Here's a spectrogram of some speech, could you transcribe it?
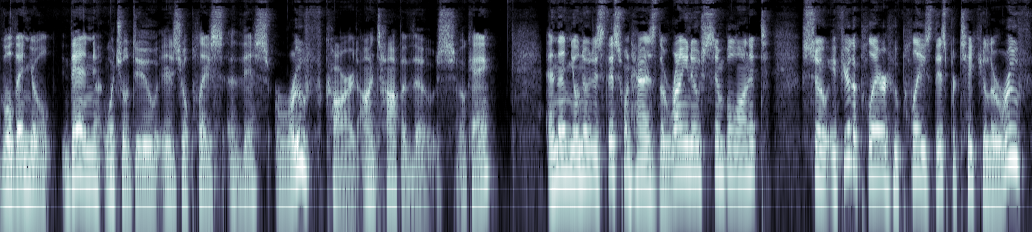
well then you'll then what you'll do is you'll place this roof card on top of those okay? And then you'll notice this one has the rhino symbol on it. So if you're the player who plays this particular roof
